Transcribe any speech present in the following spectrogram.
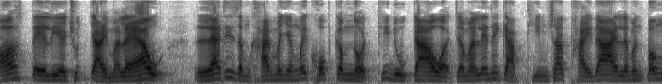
ออสเตรเลียชุดใหญ่มาแล้ว และที่สำคัญมันยังไม่ครบกำหนดที่ดูเกาอะจะมาเล่นให้กับทีมชาติไทยได้ แล้วมันต้อง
